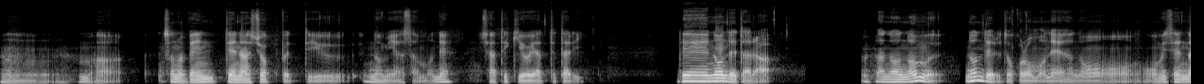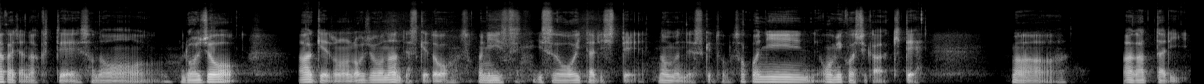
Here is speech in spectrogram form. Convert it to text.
うんまあそのベンテナショップっていう飲み屋さんもね射的をやってたりで、飲んでたら、あの、飲む、飲んでるところもね、あの、お店の中じゃなくて、その、路上、アーケードの路上なんですけど、そこに椅子を置いたりして飲むんですけど、そこにおみこしが来て、まあ、上がったり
